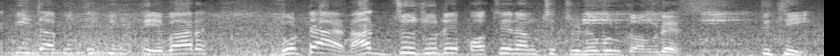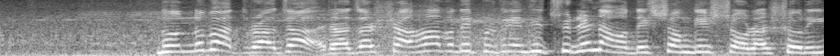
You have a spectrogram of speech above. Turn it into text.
একই দাবিতে কিন্তু এবার গোটা রাজ্য জুড়ে পথে নামছে তৃণমূল কংগ্রেস। তিথি। ধন্যবাদ, রাজা। রাজা সাহা আমাদের প্রতিনিধি ছিলেন, আমাদের সঙ্গে সরাসরি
